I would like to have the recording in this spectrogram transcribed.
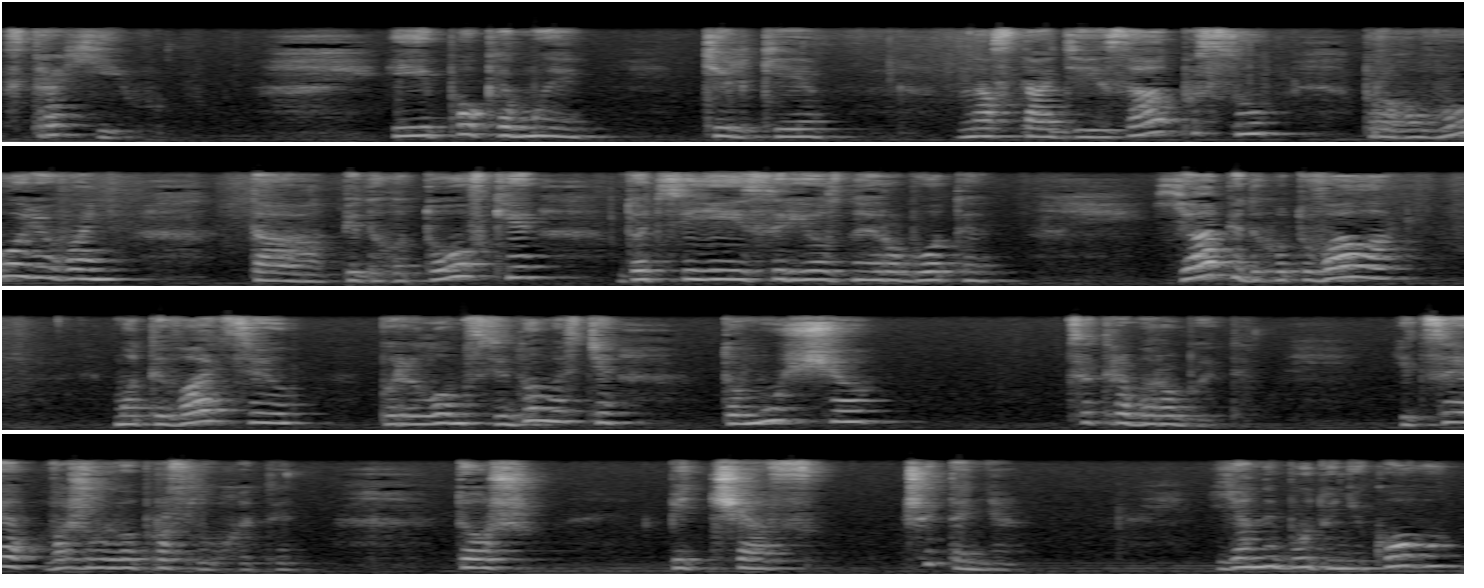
страхів. І поки ми тільки на стадії запису, проговорювань та підготовки до цієї серйозної роботи, я підготувала мотивацію, перелом свідомості, тому що це треба робити. І це важливо прослухати. Тож під час читання я не буду нікого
